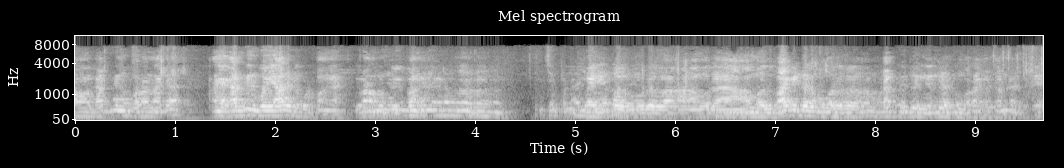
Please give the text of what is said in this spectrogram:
அவன் கடத்தின்னு போறானாக்கா அங்க கடத்தின்னு போய் யார்கிட்ட கொடுப்பாங்க? இவனை கொண்டு வைப்பாங்க இப்ப ஒரு ஒரு ஐம்பது பாக்கெட் ஒரு கடத்திட்டு இங்க இருந்து எடுத்து போறாங்க தமிழ்நாட்டுக்கு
